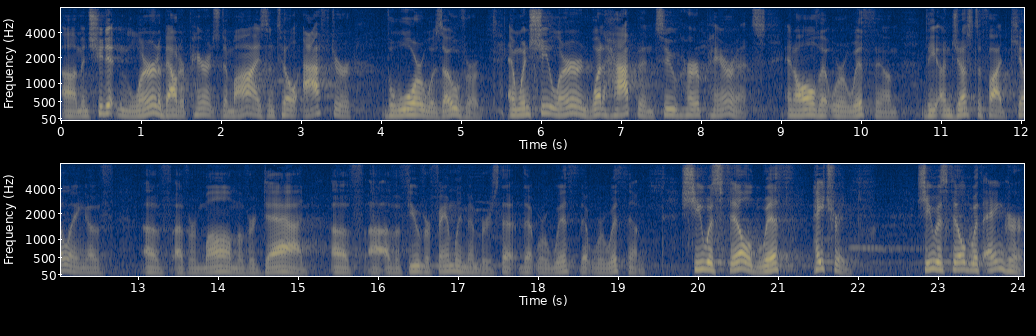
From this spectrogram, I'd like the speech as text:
um, and she didn't learn about her parents' demise until after the war was over. And when she learned what happened to her parents and all that were with them, the unjustified killing of, of, of her mom, of her dad, of, uh, of a few of her family members that, that, were with, that were with them. She was filled with hatred. She was filled with anger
